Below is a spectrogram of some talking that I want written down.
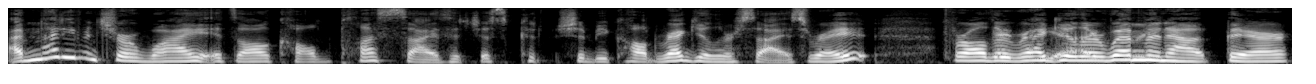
I'm not even sure why it's all called plus size. It just could, should be called regular size, right? For all the regular yeah, women out there.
